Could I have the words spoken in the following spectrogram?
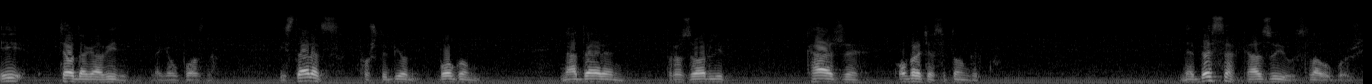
I teo da ga vidi, da ga upozna. I starac, pošto je bio Bogom nadaren, prozorljiv, kaže, obraća se tom Grku. Nebesa kazuju slavu Božju.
